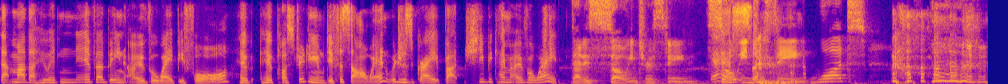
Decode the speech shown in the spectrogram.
that mother who had never been overweight before, her, her Clostridium difficile went, which was great, but she became overweight. That is so interesting. Yes. So interesting. what? Yeah,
